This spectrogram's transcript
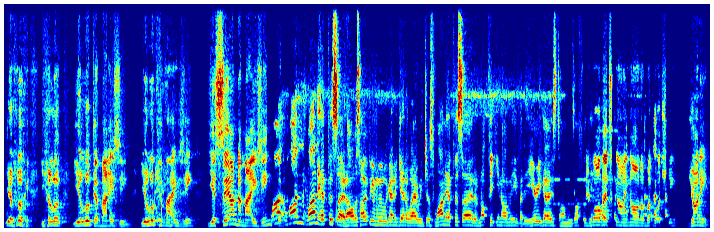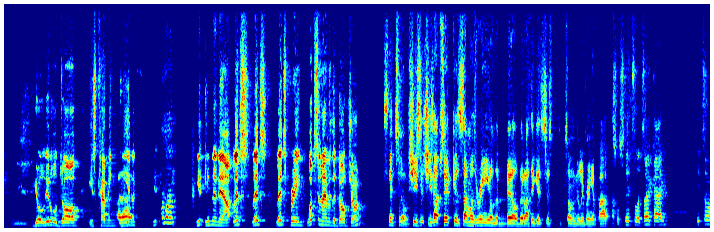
you look, you look, you look amazing. You look amazing. You sound amazing. One, one, one episode. I was hoping we were going to get away with just one episode of not picking on me, but here he goes, Tom. He's off And again. while that's going on, I'm watching Johnny. Your little dog is coming in and, Come on. in and out. Let's let's let's bring. What's the name of the dog, John? Snitzel. She's she's upset because someone's ringing on the bell, but I think it's just someone delivering a parcel. Snitzel, it's okay. It's all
